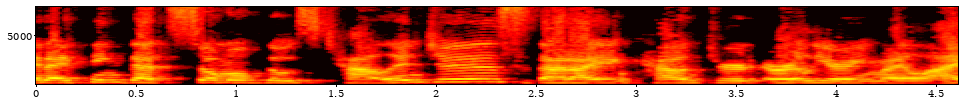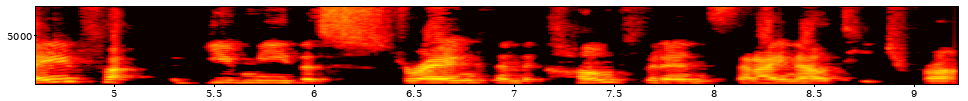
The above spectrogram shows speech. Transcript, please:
And I think that some of those challenges that I encountered earlier in my life give me the strength and the confidence that I now teach from.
